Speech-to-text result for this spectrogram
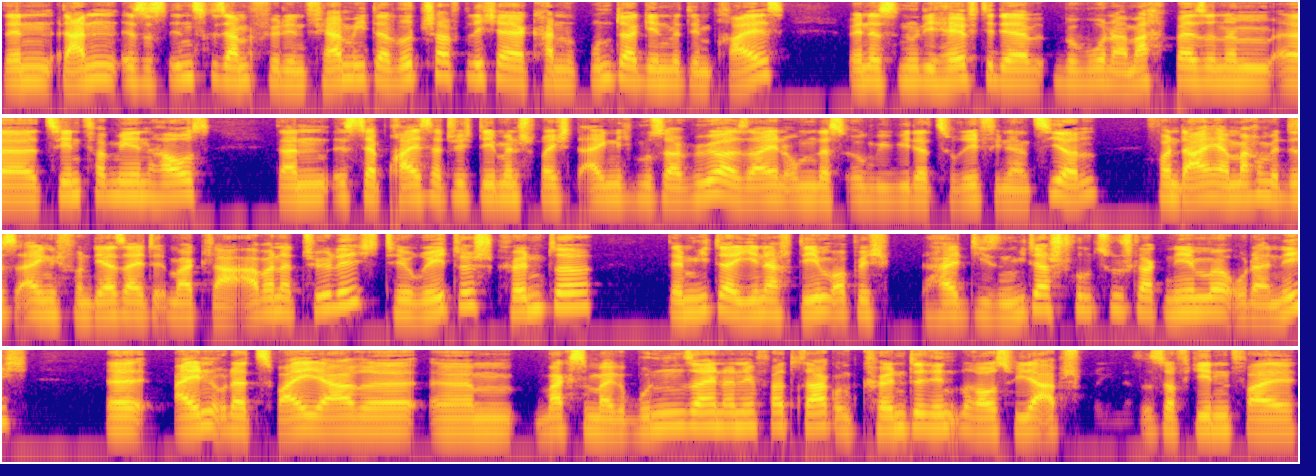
denn dann ist es insgesamt für den Vermieter wirtschaftlicher, er kann runtergehen mit dem Preis. Wenn es nur die Hälfte der Bewohner macht bei so einem äh, Zehnfamilienhaus, dann ist der Preis natürlich dementsprechend eigentlich muss er höher sein, um das irgendwie wieder zu refinanzieren. Von daher machen wir das eigentlich von der Seite immer klar. Aber natürlich, theoretisch könnte der Mieter, je nachdem, ob ich halt diesen Mieterstromzuschlag nehme oder nicht, äh, ein oder zwei Jahre ähm, maximal gebunden sein an den Vertrag und könnte hinten raus wieder abspringen. Das ist auf jeden Fall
